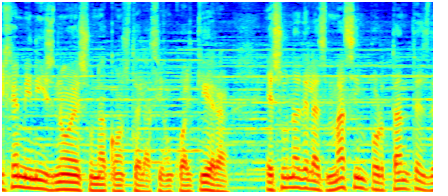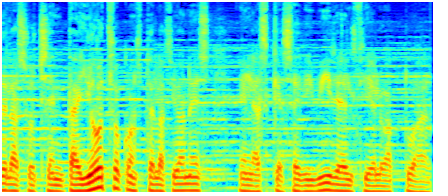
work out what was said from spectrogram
Y Géminis no es una constelación cualquiera, es una de las más importantes de las 88 constelaciones en las que se divide el cielo actual.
